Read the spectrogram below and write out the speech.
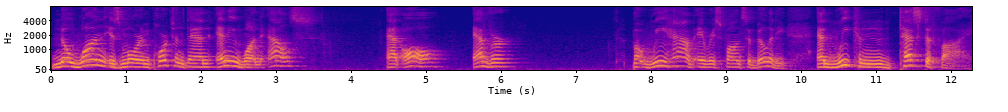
No one is more important than anyone else at all, ever. But we have a responsibility, and we can testify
